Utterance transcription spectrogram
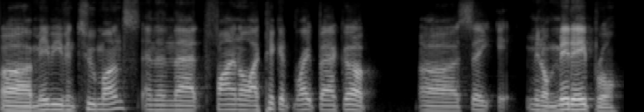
uh maybe even two months, and then that final I pick it right back up, uh say you know mid April,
